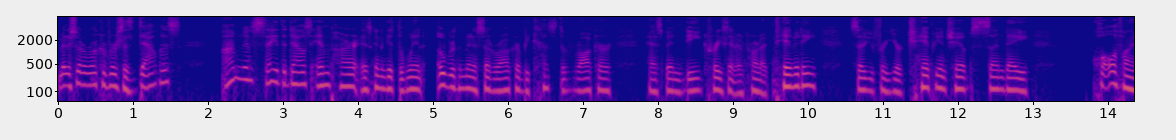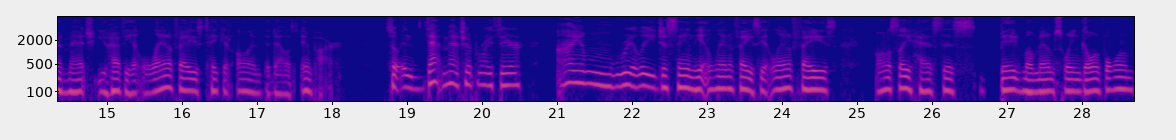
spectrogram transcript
Minnesota Rokkr versus Dallas. I'm going to say the Dallas Empire is going to get the win over the Minnesota Rokkr because the Rokkr has been decreasing in productivity. So for your championship Sunday qualifying match, you have the Atlanta FaZe taking on the Dallas Empire. So in that matchup right there, I am really just saying the Atlanta FaZe. The Atlanta FaZe honestly has this big momentum swing going for them,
